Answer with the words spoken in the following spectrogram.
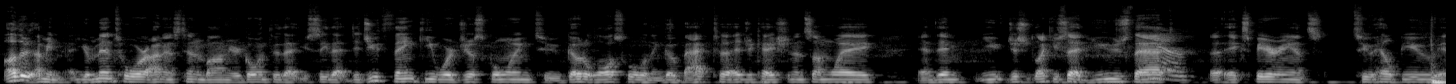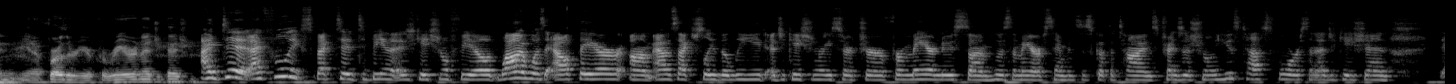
other, I mean, your mentor, Inez Tenenbaum, you're going through that. You see that. Did you think you were just going to go to law school and then go back to education in some way, and then you just like you said, use that yeah. uh, experience to help you in you know further your career in education? I did. I fully expected to be in the educational field. While I was out there, um, I was actually the lead education researcher for Mayor Newsom, who was the mayor of San Francisco at the time's Transitional Youth Task Force in education.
